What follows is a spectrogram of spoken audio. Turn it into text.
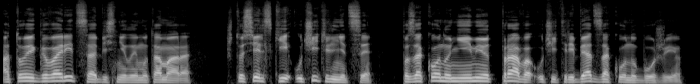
«А то и говорится», — объяснила ему Тамара, «что сельские учительницы по закону не имеют права учить ребят закону Божию».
